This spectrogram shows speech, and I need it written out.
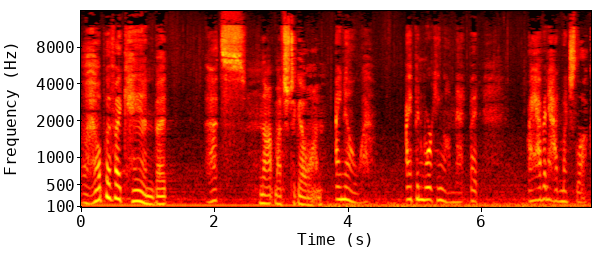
I'll help if I can, but that's not much to go on. I know, I've been working on that, but I haven't had much luck.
